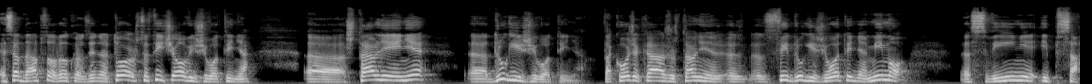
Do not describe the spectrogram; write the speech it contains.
E sad, apsolutno veliko razvijenje. To što se tiče ovih životinja, e, štavljenje e, drugih životinja. Također kažu štavljenje e, svih drugih životinja mimo svinje i psa.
